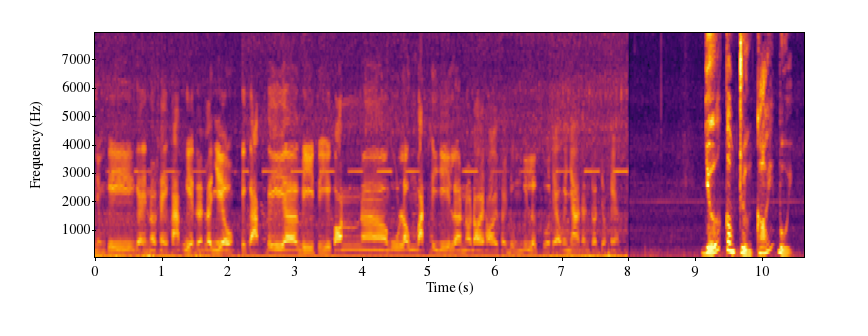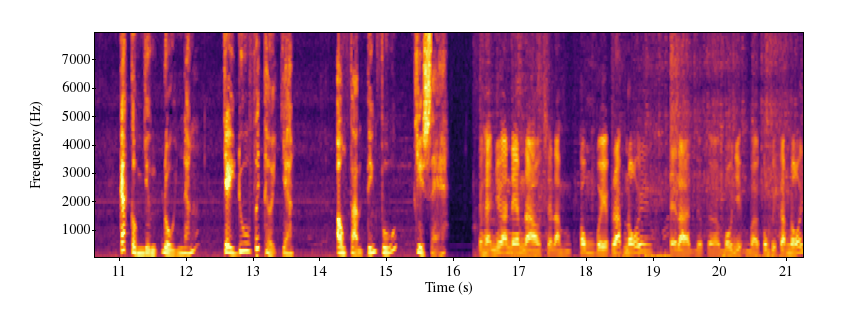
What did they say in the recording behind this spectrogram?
những cái cái nó sẽ khác biệt rất là nhiều thì các cái ờ, vị trí con ờ, bu lông bắt hay gì là nó đòi hỏi phải đúng cái lực của theo cái nhà sản xuất cho phép Giữa công trường khói bụi, các công nhân đội nắng, chạy đua với thời gian. Ông Phạm Tiến Phú chia sẻ. Hạn như anh em nào sẽ làm công việc ráp nối sẽ là được ờ, bổ nhiệm vào công việc đáp nối.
